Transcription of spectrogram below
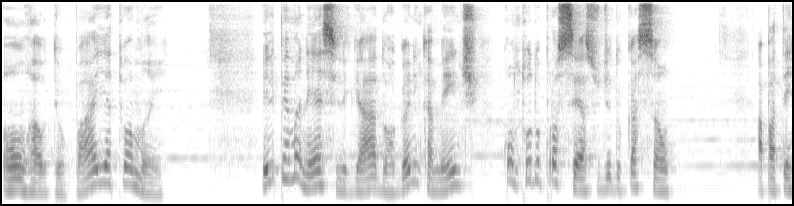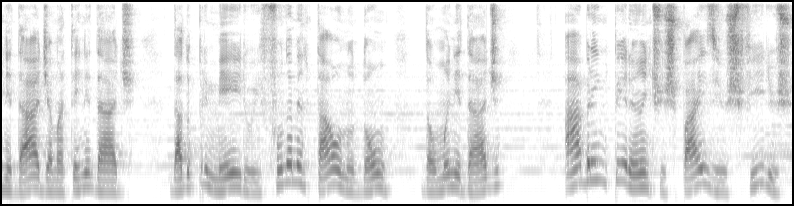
honra ao teu pai e à tua mãe. Ele permanece ligado organicamente com todo o processo de educação. A paternidade e a maternidade, dado primeiro e fundamental no dom da humanidade, abrem perante os pais e os filhos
